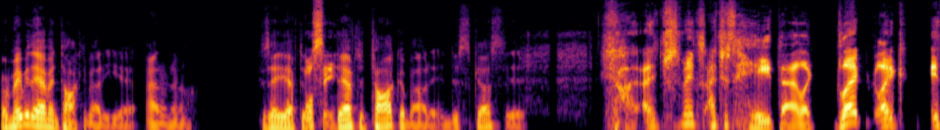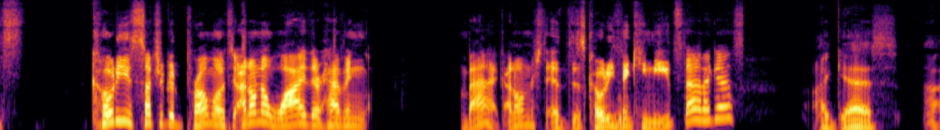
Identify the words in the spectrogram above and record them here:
or maybe they haven't talked about it yet. I don't know because they have to. We'll see. They have to talk about it and discuss it. God, it just makes. I just hate that. Like, like, like it's. Cody is such a good promo. Too. I don't know why they're having back. I don't understand. Does Cody think he needs that? I guess. I guess uh,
